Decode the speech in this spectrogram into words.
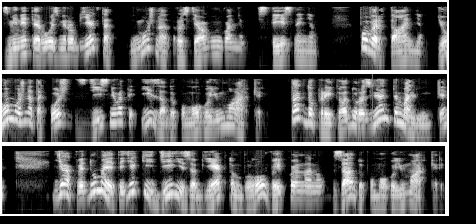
Змінити розмір об'єкта можна розтягуванням, стисненням, повертанням. Його можна також здійснювати і за допомогою маркерів. Так, до прикладу, розгляньте малюнки Як ви думаєте, які дії з об'єктом було виконано за допомогою маркерів?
